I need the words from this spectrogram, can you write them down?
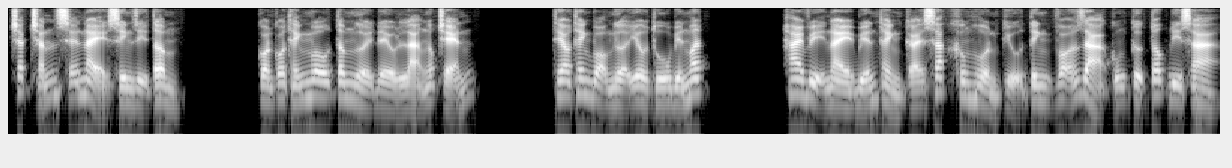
chắc chắn sẽ nảy sinh dị tâm. Còn có thánh mẫu tâm người đều là ngốc chén theo thanh bọ ngựa yêu thú biến mất, hai vị này biến thành cái sắc không hồn cựu tinh võ giả cũng cực tốc đi xa.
